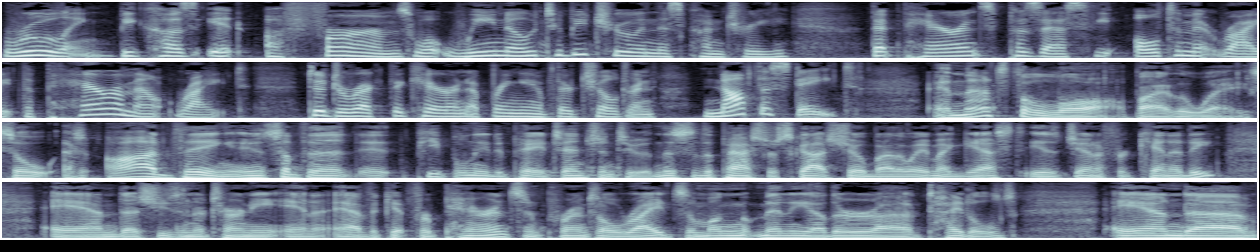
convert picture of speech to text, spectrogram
ruling because it affirms what we know to be true in this country that parents possess the ultimate right, the paramount right, to direct the care and upbringing of their children, not the state. And that's the law, by the way. So, an odd thing, and it's something that uh, people need to pay attention to. And this is the Pastor Scott Show, by the way. My guest is Jennifer Kennedy, and uh, she's an attorney and an advocate for parents and parental rights, among many other uh, titles. And uh,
